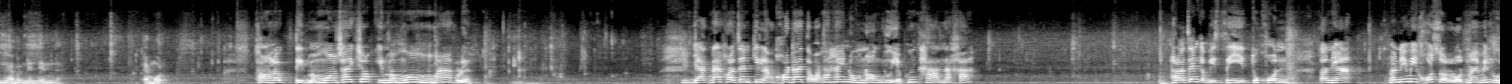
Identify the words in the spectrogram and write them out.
เนื้อแบบเน้นๆเลยแต่หมด ท้องแล้วติดมะม่วงใช่ชอบกินมะม่วงมากเลย กินอยากได้คอลลาเจนกินหลังคลอดได้แต่ว่าถ้าให้นมน้องอยู่อย่าเพิ่งทานนะคะคอลลาเจนกับวิตซีทุกคน ตอนเนี้ยวันนี้มีโค้ดส่วนลดไหมไม่รู้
